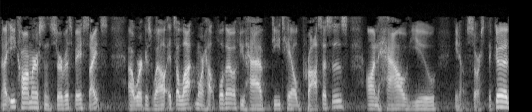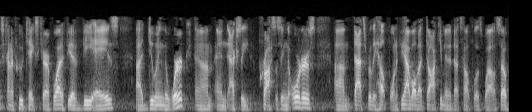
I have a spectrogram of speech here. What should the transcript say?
Uh, e-commerce and service-based sites uh, work as well. It's a lot more helpful though if you have detailed processes on how you you know, source the goods, kind of who takes care of what. If you have VAs uh, doing the work um, and actually processing the orders, um, that's really helpful. And if you have all that documented, that's helpful as well. So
